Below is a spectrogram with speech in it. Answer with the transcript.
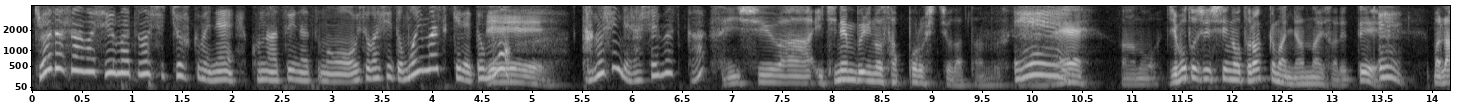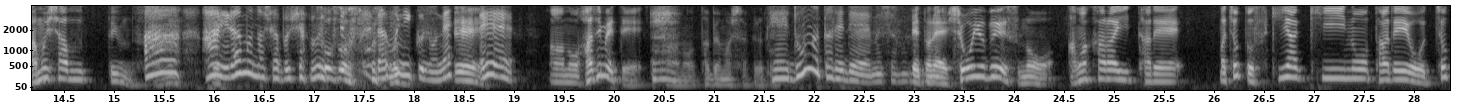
木和田さんは週末の出張含めねこの暑い夏もお忙しいと思いますけれども、えー楽しんでいらっしゃいますか？先週は一年ぶりの札幌出張だったんですけどね、えー、あの地元出身のトラックマンに案内されて、えー、まあ、ラムしゃぶっていうんですか、ね、あはいラムのしゃぶしゃぶ。そうそうそうラム肉のね、えー、えーあの初めて、えー、あの食べましたけれども、えー、どんなタレで召し上がるえっとね醤油ベースの甘辛いタレ、まあちょっとすき焼きのタレをちょっ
